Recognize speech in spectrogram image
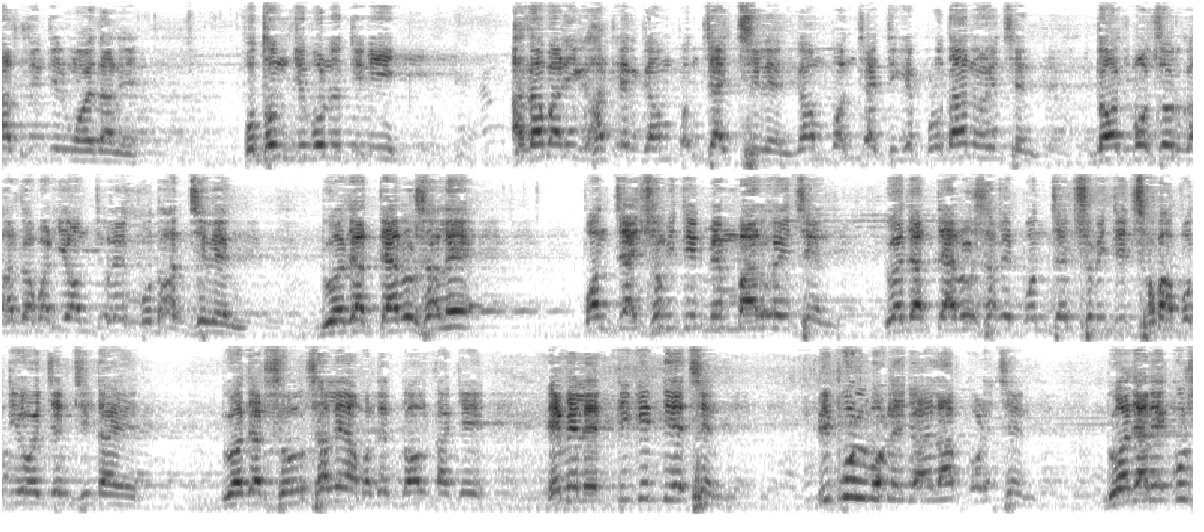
রাজনীতির ময়দানে। প্রথম জীবনে তিনি আদাবাড়ি ঘাটের গ্রাম পঞ্চায়েত ছিলেন। গ্রাম পঞ্চায়েত থেকে প্রধান হয়েছেন। দশ বছর আদাবাড়ি অঞ্চলের প্রধান ছিলেন। দু হাজার তেরো সালে পঞ্চায়েত সমিতির মেম্বার হয়েছেন। দুহাজার তেরো সালে পঞ্চায়েত সমিতির সভাপতি হয়েছেন চিতায়ে দু সালে আমাদের দল তাকে এমএলএ টিকিট দিয়েছেন। বিপুল ভোটে জয়লাভ করেছেন। দুহাজার একুশ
